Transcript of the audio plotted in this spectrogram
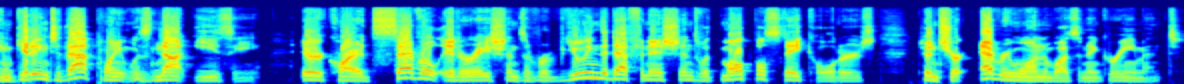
And getting to that point was not easy. It required several iterations of reviewing the definitions with multiple stakeholders to ensure everyone was in agreement.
